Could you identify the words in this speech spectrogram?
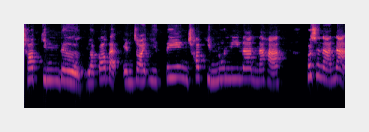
ชอบกินดึก แล้วก็แบบ enjoy eating ชอบกินนู่นนี่นั่นนะคะ เพราะฉะนั้นอะ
